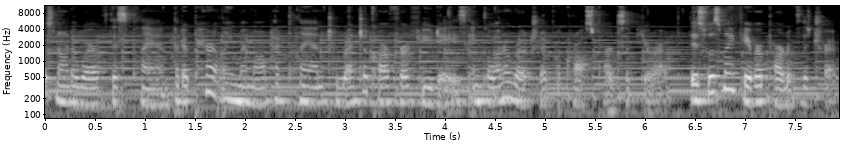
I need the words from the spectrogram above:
was not aware of this plan, but apparently my mom had planned to rent a car for a few days and go on a road trip across parts of Europe. This was my favorite part of the trip.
